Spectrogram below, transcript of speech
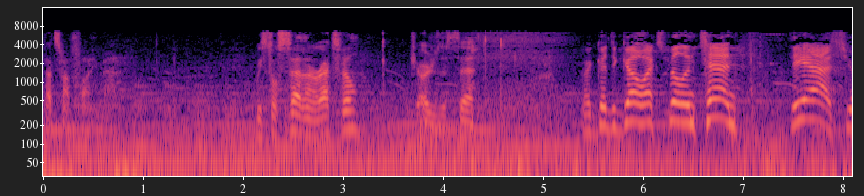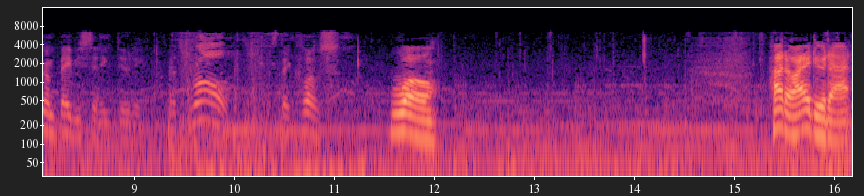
That's not funny, man. We still set on our exfil? Charges are set. All right, good to go. Exfil in 10. Diaz, you're on babysitting duty. Let's roll. Stay close. Whoa. How do I do that?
